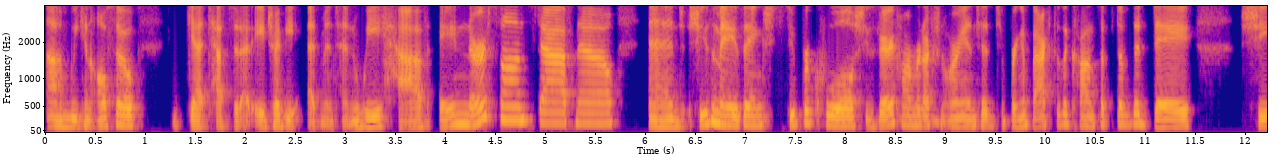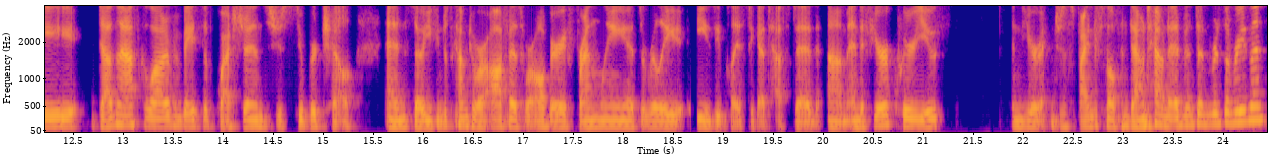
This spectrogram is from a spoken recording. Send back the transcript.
Um, we can also get tested at HIV Edmonton. We have a nurse on staff now, and she's amazing. She's super cool. She's very harm reduction oriented to bring it back to the concept of the day. She doesn't ask a lot of invasive questions. She's super chill. And so you can just come to our office. We're all very friendly. It's a really easy place to get tested. Um, and if you're a queer youth, and you're just find yourself in downtown Edmonton for some reason,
